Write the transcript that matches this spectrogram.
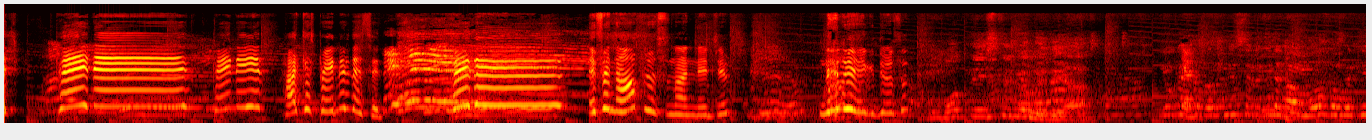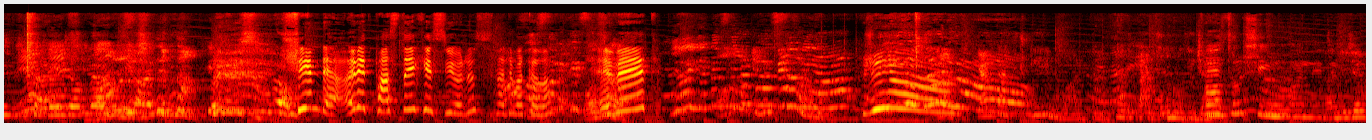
üç. Peynir. Peynir. Herkes peynir desin. Peynir. Efe ne yapıyorsun anneciğim? Nereye gidiyorsun? Bu mod değiştirmiyor muydu ya? Yok arkadaşım söyledi de ben bozmamak için bir tane yok. Şimdi evet pastayı kesiyoruz. Hadi bakalım. Evet. Olur mu? Rüya. Gel ben küçük değilim bari. Hadi ben tadımlık yiyeceğim. Altın şey mi o anneciğim? Ben yiyeceğim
